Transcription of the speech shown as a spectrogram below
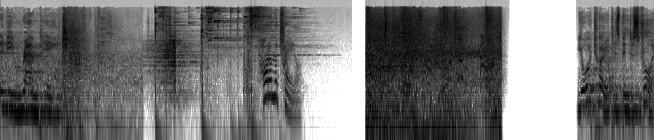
Enemy rampage. Hot on the trail. Your turret has been destroyed.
